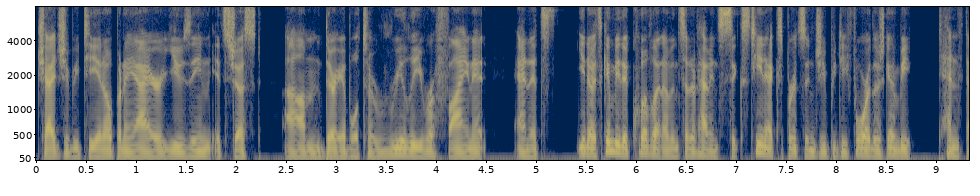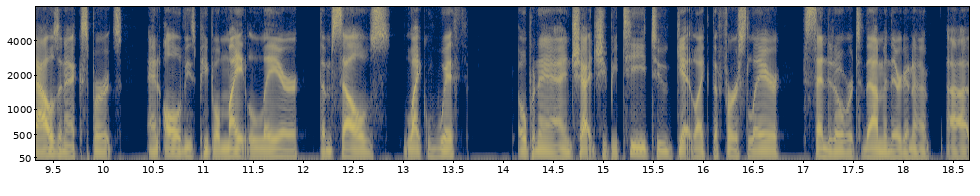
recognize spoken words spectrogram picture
ChatGPT and OpenAI are using. It's just um, they're able to really refine it, and it's you know it's going to be the equivalent of instead of having 16 experts in GPT-4, there's going to be 10,000 experts, and all of these people might layer themselves like with OpenAI and ChatGPT to get like the first layer, send it over to them, and they're gonna uh,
